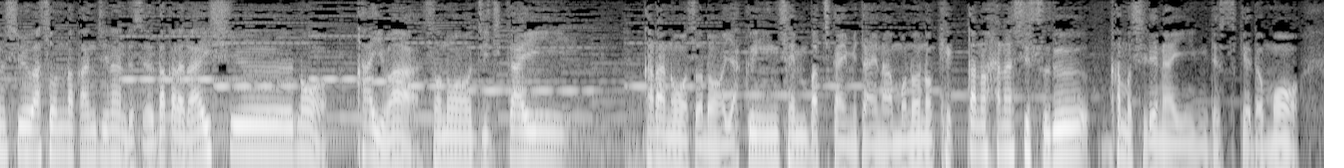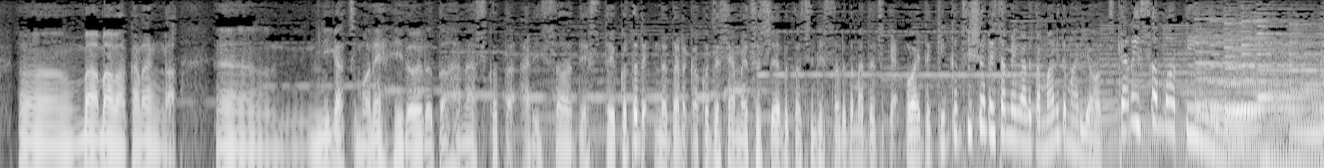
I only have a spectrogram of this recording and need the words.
今週はそんな感じなんですよ。だから来週の回は、その自治会からのその役員選抜会みたいなものの結果の話するかもしれないんですけども、うん、まあまあわからんが、うん、2月もね、いろいろと話すことありそうです。ということで、なだらか小手さんまい寿司呼ぶこしです。それではまた次回、お会いできくちしょでしたメガネたまりとまりよ。お疲れ様です。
